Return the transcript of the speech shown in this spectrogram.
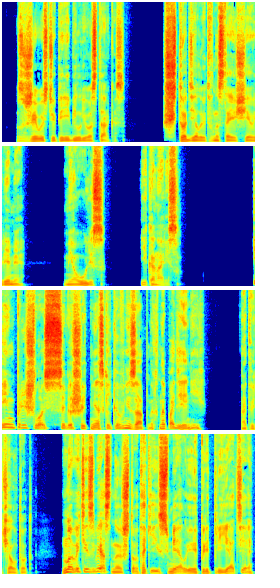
— с живостью перебил его Старкас, «что делают в настоящее время Меулис и Канарис?» «Им пришлось совершить несколько внезапных нападений», — отвечал тот. «Но ведь известно, что такие смелые предприятия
